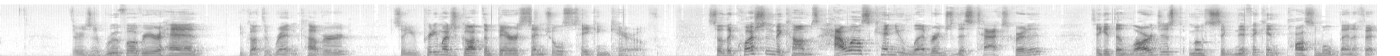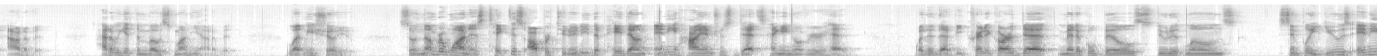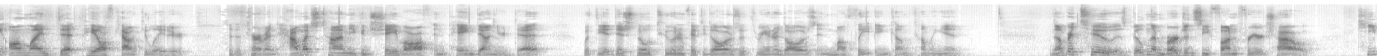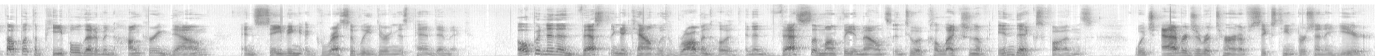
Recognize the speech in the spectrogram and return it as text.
there's a roof over your head, you've got the rent covered, so you've pretty much got the bare essentials taken care of. So the question becomes, how else can you leverage this tax credit to get the largest, most significant possible benefit out of it? How do we get the most money out of it? Let me show you. So number one is take this opportunity to pay down any high interest debts hanging over your head, whether that be credit card debt, medical bills, student loans, Simply use any online debt payoff calculator to determine how much time you can shave off in paying down your debt with the additional $250 or $300 in monthly income coming in. Number two is build an emergency fund for your child. Keep up with the people that have been hunkering down and saving aggressively during this pandemic. Open an investing account with Robinhood and invest the monthly amounts into a collection of index funds which average a return of 16% a year.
